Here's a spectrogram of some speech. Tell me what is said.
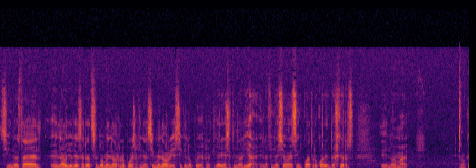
Si no está el, audio que redacta en do menor, lo puedes afinar en si menor y así que lo puedes practicar en esa tonalidad. La afinación es en 440 Hz eh, normal, ¿ok?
